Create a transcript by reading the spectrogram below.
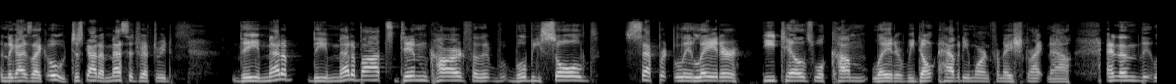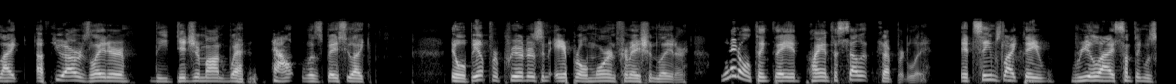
and the guy's like oh just got a message we have to read the meta the Medabots dim card for the will be sold separately later. Details will come later. We don't have any more information right now. And then the, like a few hours later, the Digimon web account was basically like it will be up for pre-orders in April, more information later. I don't think they had planned to sell it separately. It seems like they realized something was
